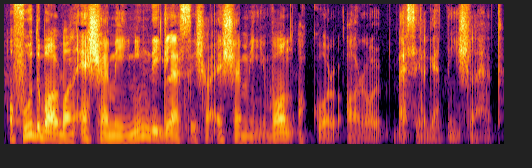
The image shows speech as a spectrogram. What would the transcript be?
a futballban esemény mindig lesz, és ha esemény van, akkor arról beszélgetni is lehet.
